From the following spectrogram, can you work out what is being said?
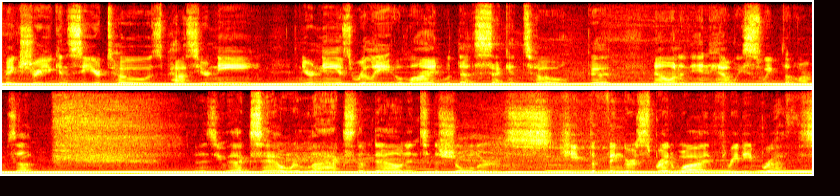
Make sure you can see your toes past your knee, and your knee is really aligned with that second toe. Good. Now, on an inhale, we sweep the arms up. And as you exhale, relax them down into the shoulders. Keep the fingers spread wide, three deep breaths.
